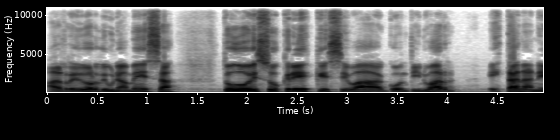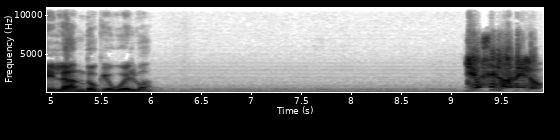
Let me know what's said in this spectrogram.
alrededor de una mesa. ¿Todo eso crees que se va a continuar? ¿Están anhelando que vuelva? Yo se lo anhelo,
